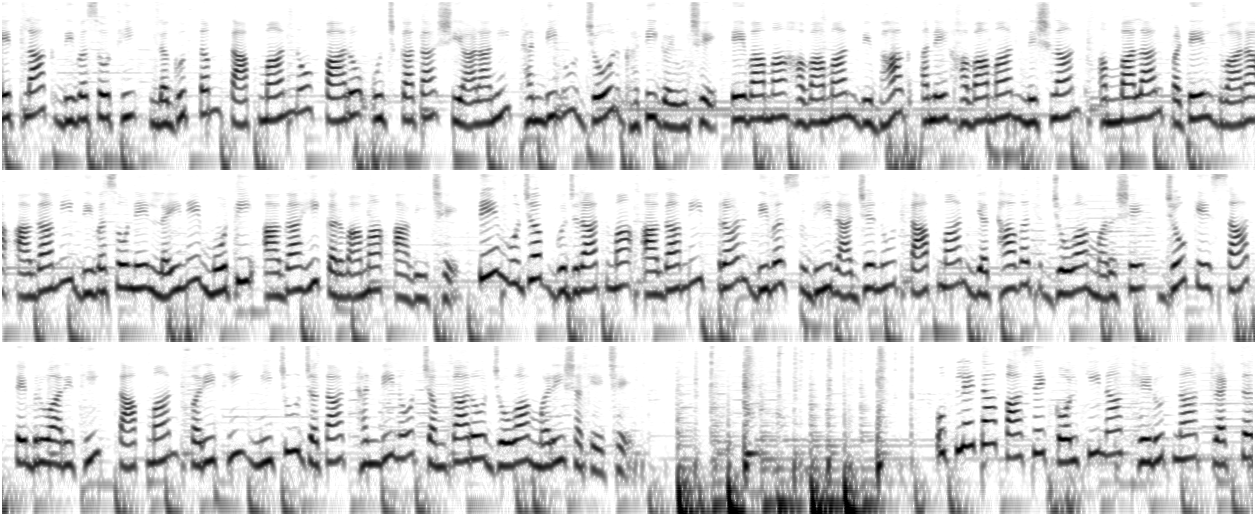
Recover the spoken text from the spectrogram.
કેટલાક દિવસોથી લઘુત્તમ તાપમાનનો પારો ઉંચકાતા શિયાળાની ઠંડીનું જોર ઘટી ગયું છે. તેવામાં હવામાન વિભાગ અને હવામાન નિષ્ણાંત અંબાલાલ પટેલ દ્વારા આગામી દિવસોને લઈને મોટી આગાહી કરવામાં આવી છે. તે મુજબ ગુજરાતમાં આગામી ત્રણ દિવસ સુધી રાજ્યનું તાપમાન યથાવત જોવા મળશે, જો કે સાત ફેબ્રુઆરીથી તાપમાન ફરીથી નીચું જતા ઠંડીનો ચમકારો જોવા મળી શકે છે. ઉપલેટા પાસે કોલકીના ખેડૂતના ટ્રેક્ટર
